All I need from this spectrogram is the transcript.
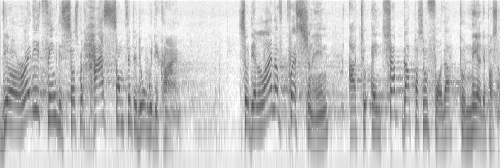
they already think the suspect has something to do with the crime. So the line of questioning are to entrap that person further to nail the person.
